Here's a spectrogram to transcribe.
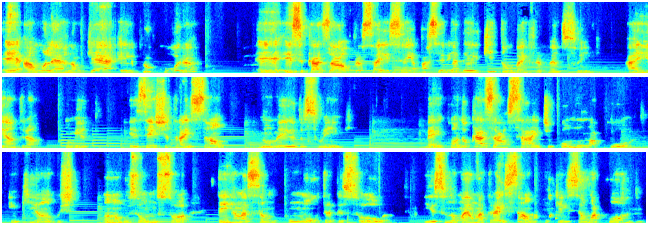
é. A mulher não quer, ele procura é, esse casal para sair sem a parceria dele, que também frequenta o swing. Aí entra o mito. Existe traição no meio do swing? Bem, quando o casal sai de comum acordo em que ambos, ambos ou um só tem relação com outra pessoa, isso não é uma traição, porque isso é um acordo.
